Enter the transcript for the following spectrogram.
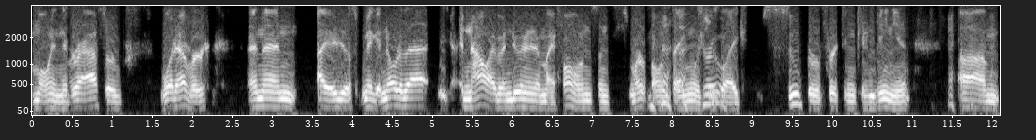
mowing the grass or whatever. And then I just make a note of that. And now I've been doing it in my phone since smartphone thing, which is like super freaking convenient. Um,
